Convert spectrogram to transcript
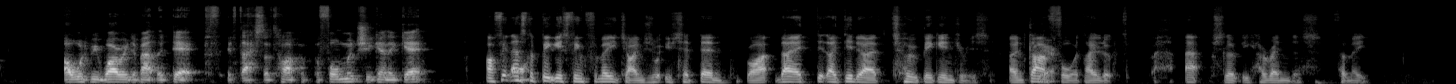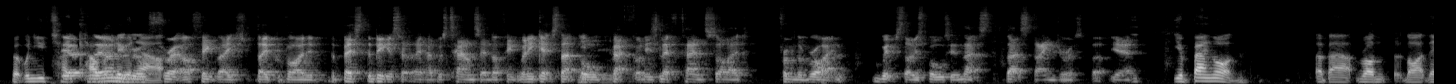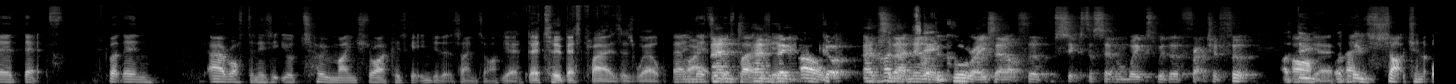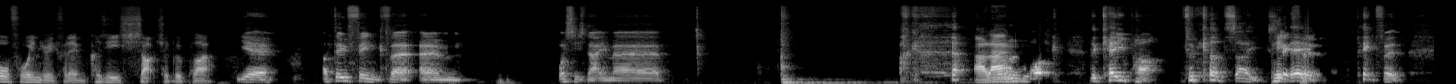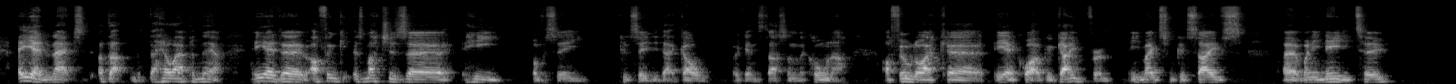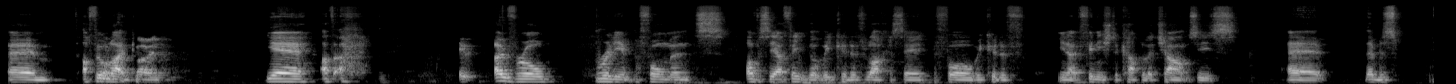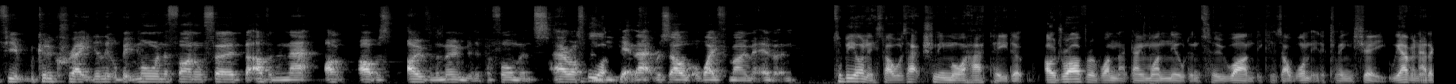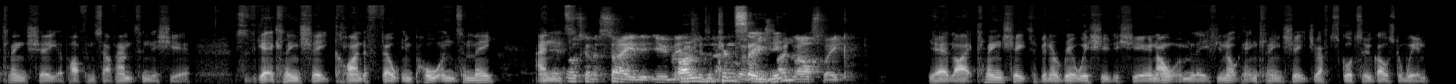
I would be worried about the depth if that's the type of performance you're going to get. I think that's uh, the biggest thing for me, James, is what you said then, right? They they did have two big injuries, and going Yeah. forward, they looked absolutely horrendous for me. But when you The, take the Calvert only real out, threat I think they they provided the best the biggest threat they had was Townsend. I think when he gets that ball Yeah. back on his left hand side from the right and whips those balls in, that's that's dangerous. But yeah, you're bang on about run like their depth, but then how often is it your two main strikers get injured at the same time? yeah, they're two best players as well. And Like, they're- and players, and yeah. they Oh, got add to that now Doucouré's out for six to seven weeks with a fractured foot. I do, Oh, yeah. I do, such an awful injury for them because he's such a good player. yeah, I do think that. um What's his name? Uh, Alan? The keeper. For God's sake, Pickford. Pickford. He had an accident. What the hell happened there? He had, uh, I think, as much as uh, he obviously conceded that goal against us on the corner, I feel like uh, he had quite a good game for him. He made some good saves uh, when he needed to. Um, I feel like, Bowen. yeah, I th- it, overall, brilliant performance. Obviously, I think that we could have, like I said before, we could have, you know, finished a couple of chances. Uh, there was if you we could have created a little bit more in the final third, but other than that, I, I was over the moon with the performance. How often do you get that result away from home at Everton? To be honest, I was actually more happy that I'd rather have won that game 1 0 than 2 1 because I wanted a clean sheet. We haven't had a clean sheet apart from Southampton this year. So to get a clean sheet kind of felt important to me. And I was going to say that you mentioned that when we last week. Yeah, like clean sheets have been a real issue this year, and ultimately, if you're not getting clean sheets, you have to score two goals to win.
